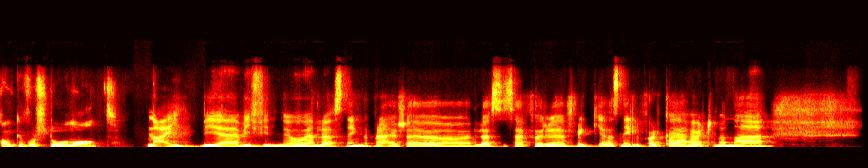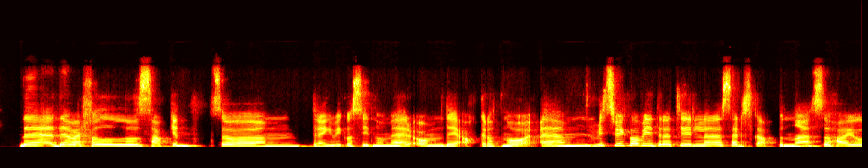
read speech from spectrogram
kan ikke forstå noe annet. Nei, vi, eh, vi, finner jo en løsning. Det pleier seg å løse seg for eh, flinke og snille folk, har jeg hørt. Men uh, det, det, er i hvert fall saken. Så um, trenger vi ikke å si noe mer om det akkurat nå. Um, hvis vi går videre til selskapene, så har jo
